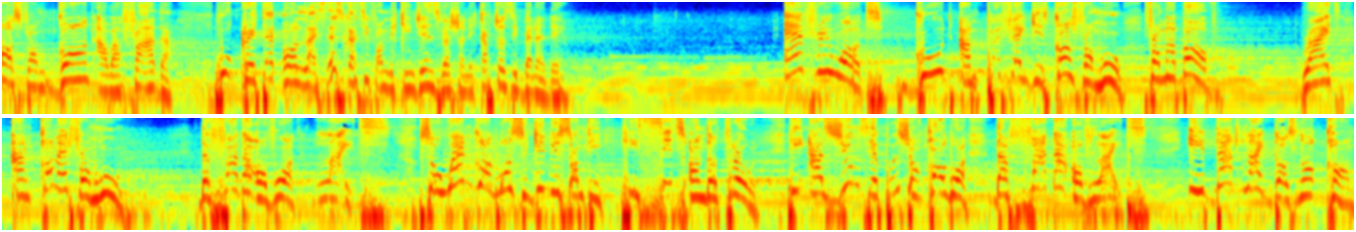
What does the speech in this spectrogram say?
us from God our Father who created all life. Let's look at it from the King James Version, it captures it better there. Every word, good and perfect gift comes from who? From above, right? And cometh from who? The Father of what? Lights. So when God wants to give you something, He sits on the throne. He assumes a position called what? The Father of lights. If that light does not come,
